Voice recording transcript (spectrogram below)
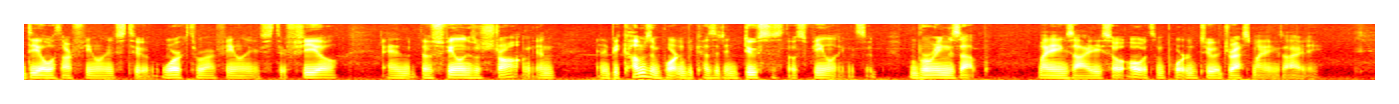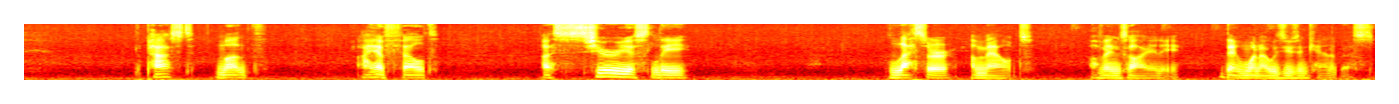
deal with our feelings, to work through our feelings, to feel, and those feelings are strong. And, and it becomes important because it induces those feelings. It brings up my anxiety. So, oh, it's important to address my anxiety. The past month, I have felt a seriously lesser amount of anxiety than when I was using cannabis.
